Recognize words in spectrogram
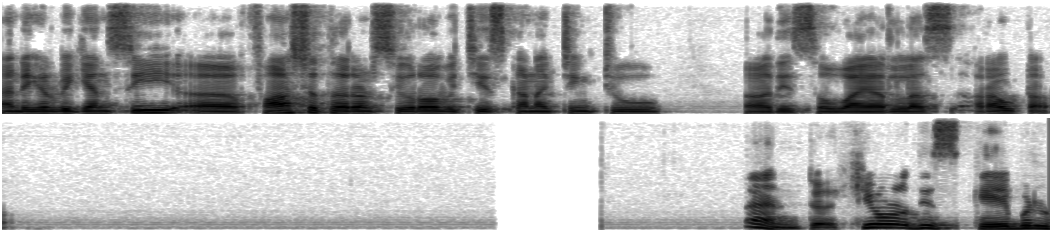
And here we can see uh, fast ethernet 0 which is connecting to uh, this wireless router. And here this cable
